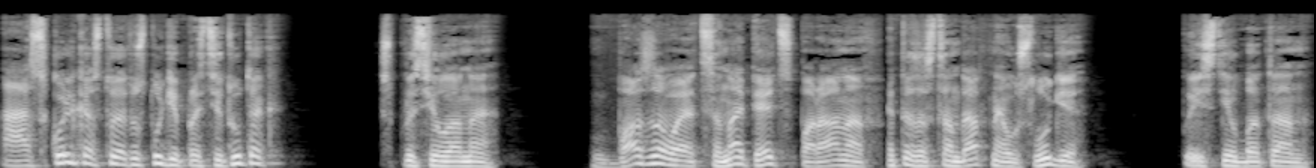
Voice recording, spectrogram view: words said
«А сколько стоят услуги проституток?» – спросила она. «Базовая цена пять спаранов. Это за стандартные услуги», – пояснил Ботан.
